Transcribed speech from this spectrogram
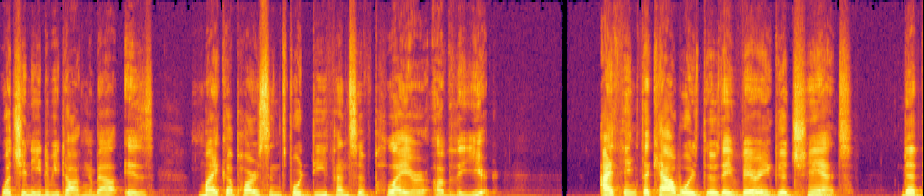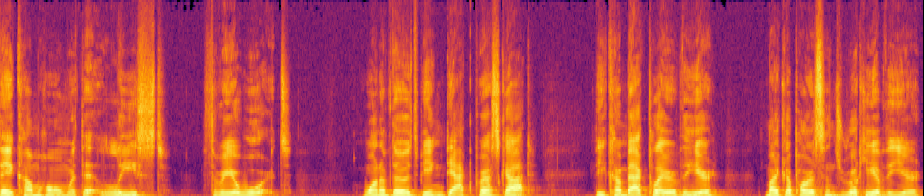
What you need to be talking about is Micah Parsons for Defensive Player of the Year. I think the Cowboys, there's a very good chance that they come home with at least three awards. One of those being Dak Prescott, the Comeback Player of the Year, Micah Parsons, Rookie of the Year,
